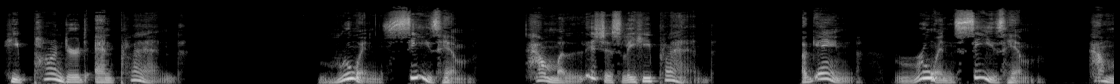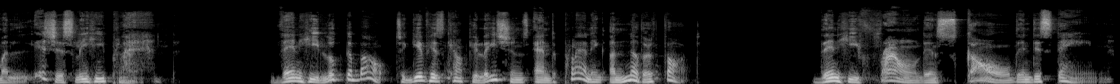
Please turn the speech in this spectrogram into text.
he pondered and planned. Ruin seize him. How maliciously he planned. Again, ruin seize him. How maliciously he planned. Then he looked about to give his calculations and planning another thought. Then he frowned and scowled in disdain.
